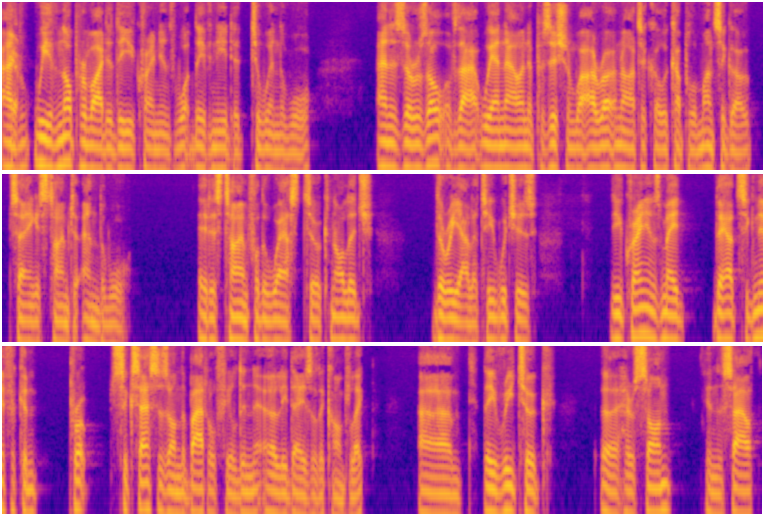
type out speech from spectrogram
And yep. we have not provided the Ukrainians what they've needed to win the war. And as a result of that, we are now in a position where I wrote an article a couple of months ago saying it's time to end the war. It is time for the West to acknowledge the reality, which is the Ukrainians made, they had significant pro- successes on the battlefield in the early days of the conflict. Um, they retook uh, Kherson in the south.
